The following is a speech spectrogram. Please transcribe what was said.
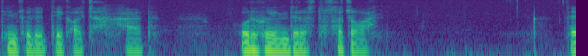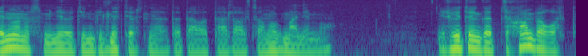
тийм зүйлүүдийг олж хараад өөрийнхөө юм дээр бас тусгаж байгаа. За энэ маань бас миний хувьд энэ бэлнэт явсны одоо даваа тал ол зомог маань юм уу? Ерөөдөө ингээд зохион байгуулалт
